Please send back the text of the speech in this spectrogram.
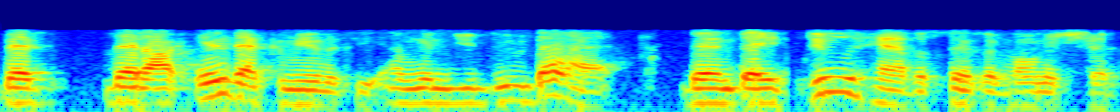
that that are in that community, and when you do that, then they do have a sense of ownership,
